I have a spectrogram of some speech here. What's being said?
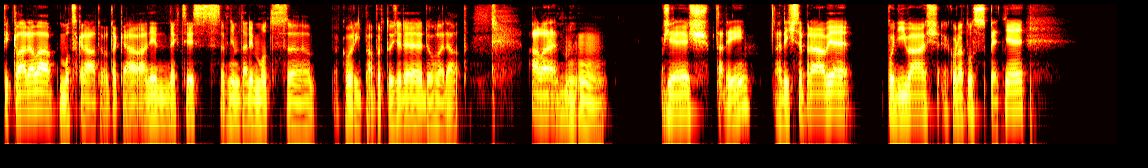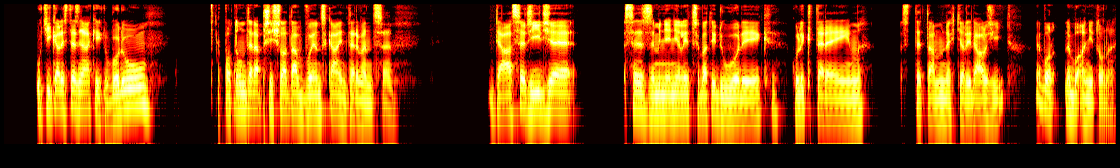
vykládala moc krát, jo, tak já ani nechci se v něm tady moc eh, jako rýpa, protože jde dohledat. Ale mm, žiješ tady a když se právě podíváš jako na to zpětně, utíkali jste z nějakých důvodů, potom teda přišla ta vojenská intervence. Dá se říct, že se změnily třeba ty důvody, kvůli kterým jste tam nechtěli dál žít? Nebo, nebo ani to ne?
